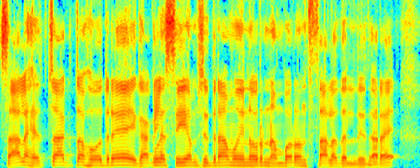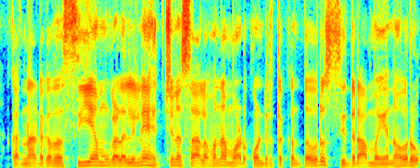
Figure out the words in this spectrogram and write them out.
ಸಾಲ ಹೆಚ್ಚಾಗ್ತಾ ಹೋದರೆ ಈಗಾಗಲೇ ಸಿ ಎಂ ಸಿದ್ದರಾಮಯ್ಯನವರು ನಂಬರ್ ಒನ್ ಸಾಲದಲ್ಲಿದ್ದಾರೆ. ಕರ್ನಾಟಕದ ಸಿ ಎಂಗಳಲ್ಲಿನೇ ಹೆಚ್ಚಿನ ಸಾಲವನ್ನು ಮಾಡ್ಕೊಂಡಿರ್ತಕ್ಕಂಥವರು ಸಿದ್ದರಾಮಯ್ಯನವರು.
